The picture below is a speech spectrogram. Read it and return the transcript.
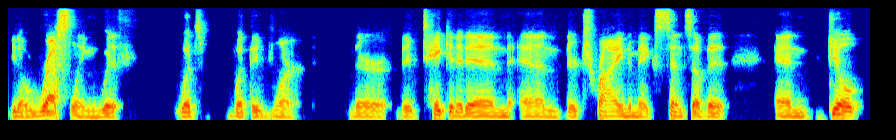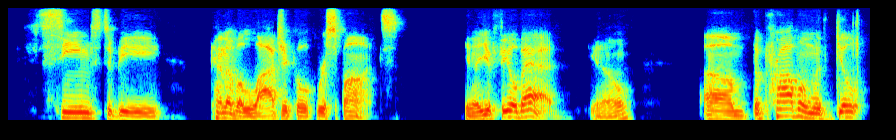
you know wrestling with what's what they've learned. They're they've taken it in and they're trying to make sense of it. And guilt seems to be kind of a logical response. You know you feel bad you know um, the problem with guilt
